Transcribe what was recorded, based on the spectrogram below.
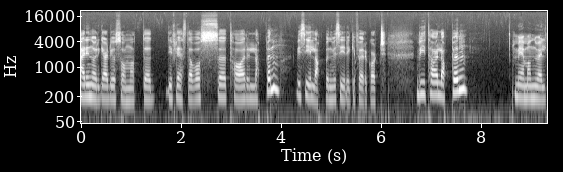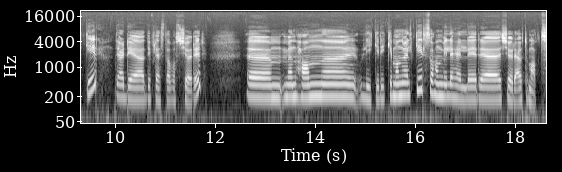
Her i Norge er det jo sånn at eh, de fleste av oss eh, tar lappen. Vi sier lappen, vi sier ikke førerkort. Vi tar lappen med manuelt gir. Det er det de fleste av oss kjører. Um, men han uh, liker ikke manuelt gir, så han ville heller uh, kjøre automat.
